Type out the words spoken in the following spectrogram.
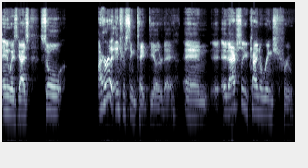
anyways, guys, so I heard an interesting take the other day, and it actually kind of rings true.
